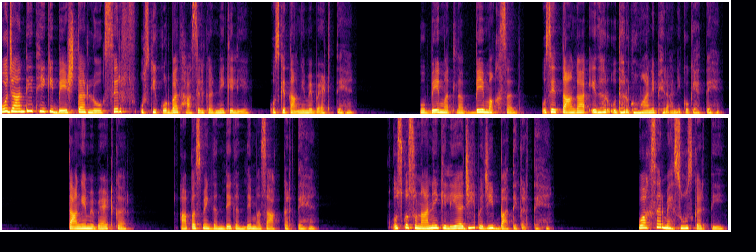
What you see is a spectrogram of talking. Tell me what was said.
वो जानती थी कि बेशतर लोग सिर्फ़ उसकी कुर्बत हासिल करने के लिए उसके तांगे में बैठते हैं। वो बेमतलब, बेमकसद उसे तांगा इधर उधर घुमाने फिराने को कहते हैं। तांगे में बैठकर आपस में गंदे गंदे मज़ाक करते हैं। उसको सुनाने के लिए अजीब अजीब बातें करते हैं। वो अक्सर महसूस करती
